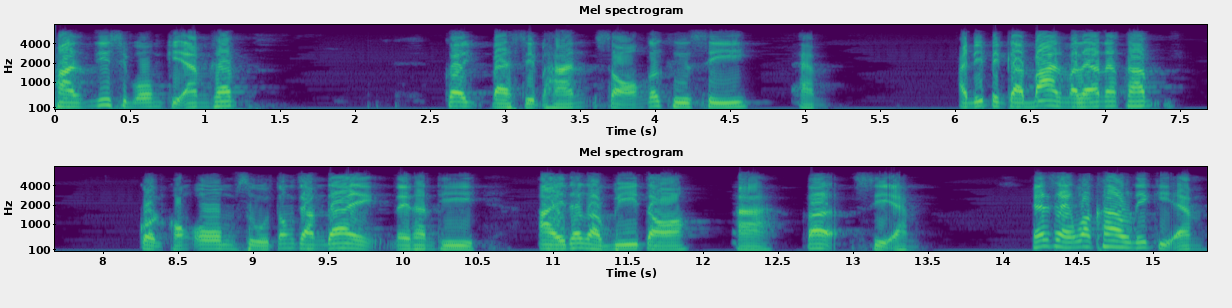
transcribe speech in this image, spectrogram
ผ่านยี่สิบโอห์มกี่แอมป์ครับ ก็แปดสิบหารสองก็คือ c แอมป์อันนี้เป็นการบ้านมาแล้วนะครับ กฎของโอห์มสูตรต้องจำได้ในทันที I เท่ากับ V ต่อ R ก็ c แอมป์นั่นแสดงว่าเข้านี้กี่แอมป์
